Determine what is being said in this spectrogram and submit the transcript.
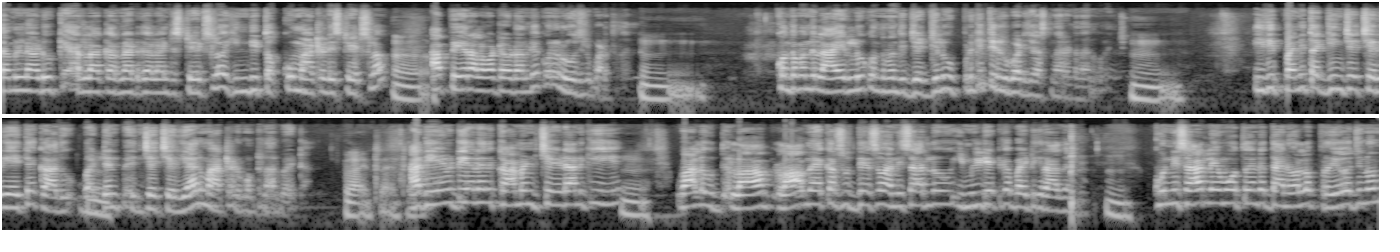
తమిళనాడు కేరళ కర్ణాటక లాంటి స్టేట్స్లో హిందీ తక్కువ మాట్లాడే స్టేట్స్లో ఆ, పేరు అలవాటు అవడానికి కొన్ని రోజులు పడుతుంది కొంతమంది లాయర్లు కొంతమంది జడ్జిలు ఇప్పటికీ తిరుగుబాటు చేస్తున్నారండి దాని గురించి. ఇది పని తగ్గించే చర్య అయితే కాదు బడ్డెన్ పెంచే చర్య అని మాట్లాడుకుంటున్నారు బయట. అది ఏమిటి అనేది కామెంట్ చేయడానికి వాళ్ళ లా లా మేకర్స్ ఉద్దేశం అన్నిసార్లు ఇమీడియట్గా బయటికి రాదండి. ఉమ్, కొన్నిసార్లు ఏమవుతుందంటే దానివల్ల ప్రయోజనం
